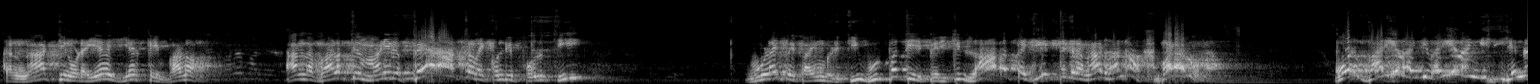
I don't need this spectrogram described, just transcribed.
தன் நாட்டினுடைய இயற்கை வளம். அந்த வளத்தில் மனித பேராற்றலை கொண்டு பொருத்தி உழைப்பை பயன்படுத்தி உற்பத்தியை பெருக்கி லாபத்தை ஈட்டுகிற நாடு தான் வளரும். ஒரு வரிய வங்கி வரிய வங்கி என்ன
